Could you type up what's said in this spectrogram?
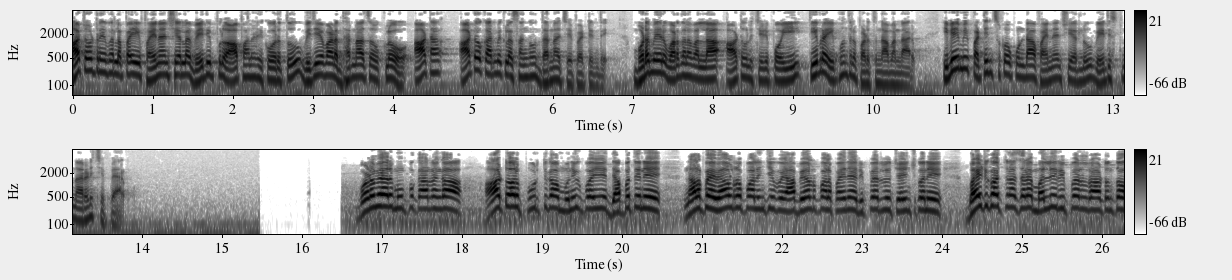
ఆటో డ్రైవర్లపై ఫైనాన్షియల్ వేధింపులు ఆపాలని కోరుతూ విజయవాడ ధర్నా చౌక్లో ఆటో ఆటో కార్మికుల సంఘం ధర్నా చేపట్టింది. బుడమేరు వరదల వల్ల ఆటోలు చెడిపోయి తీవ్ర ఇబ్బందులు పడుతున్నామన్నారు. ఇవేమీ పట్టించుకోకుండా ఫైనాన్షియర్లు వేధిస్తున్నారని చెప్పారు. బుడమేరు ముంపు కారణంగా ఆటోలు పూర్తిగా మునిగిపోయి దెబ్బతిని నలభై వేల రూపాయల నుంచి యాభై వేల రూపాయల పైన రిపేర్లు చేయించుకొని బయటకు వచ్చినా సరే మళ్ళీ రిపేర్లు రావడంతో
